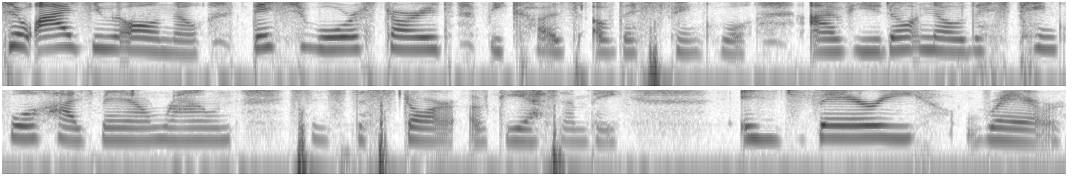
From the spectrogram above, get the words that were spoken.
So as you all know, this war started because of this pink wool. And if you don't know, this pink wool has been around since the start of the SMP. It's very rare.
